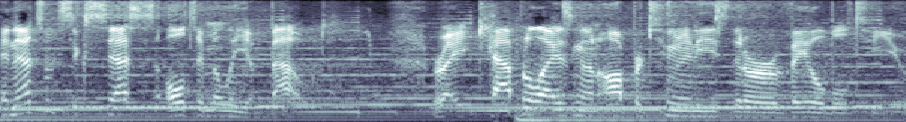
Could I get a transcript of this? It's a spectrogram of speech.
And that's what success is ultimately about, right? Capitalizing on opportunities that are available to you.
